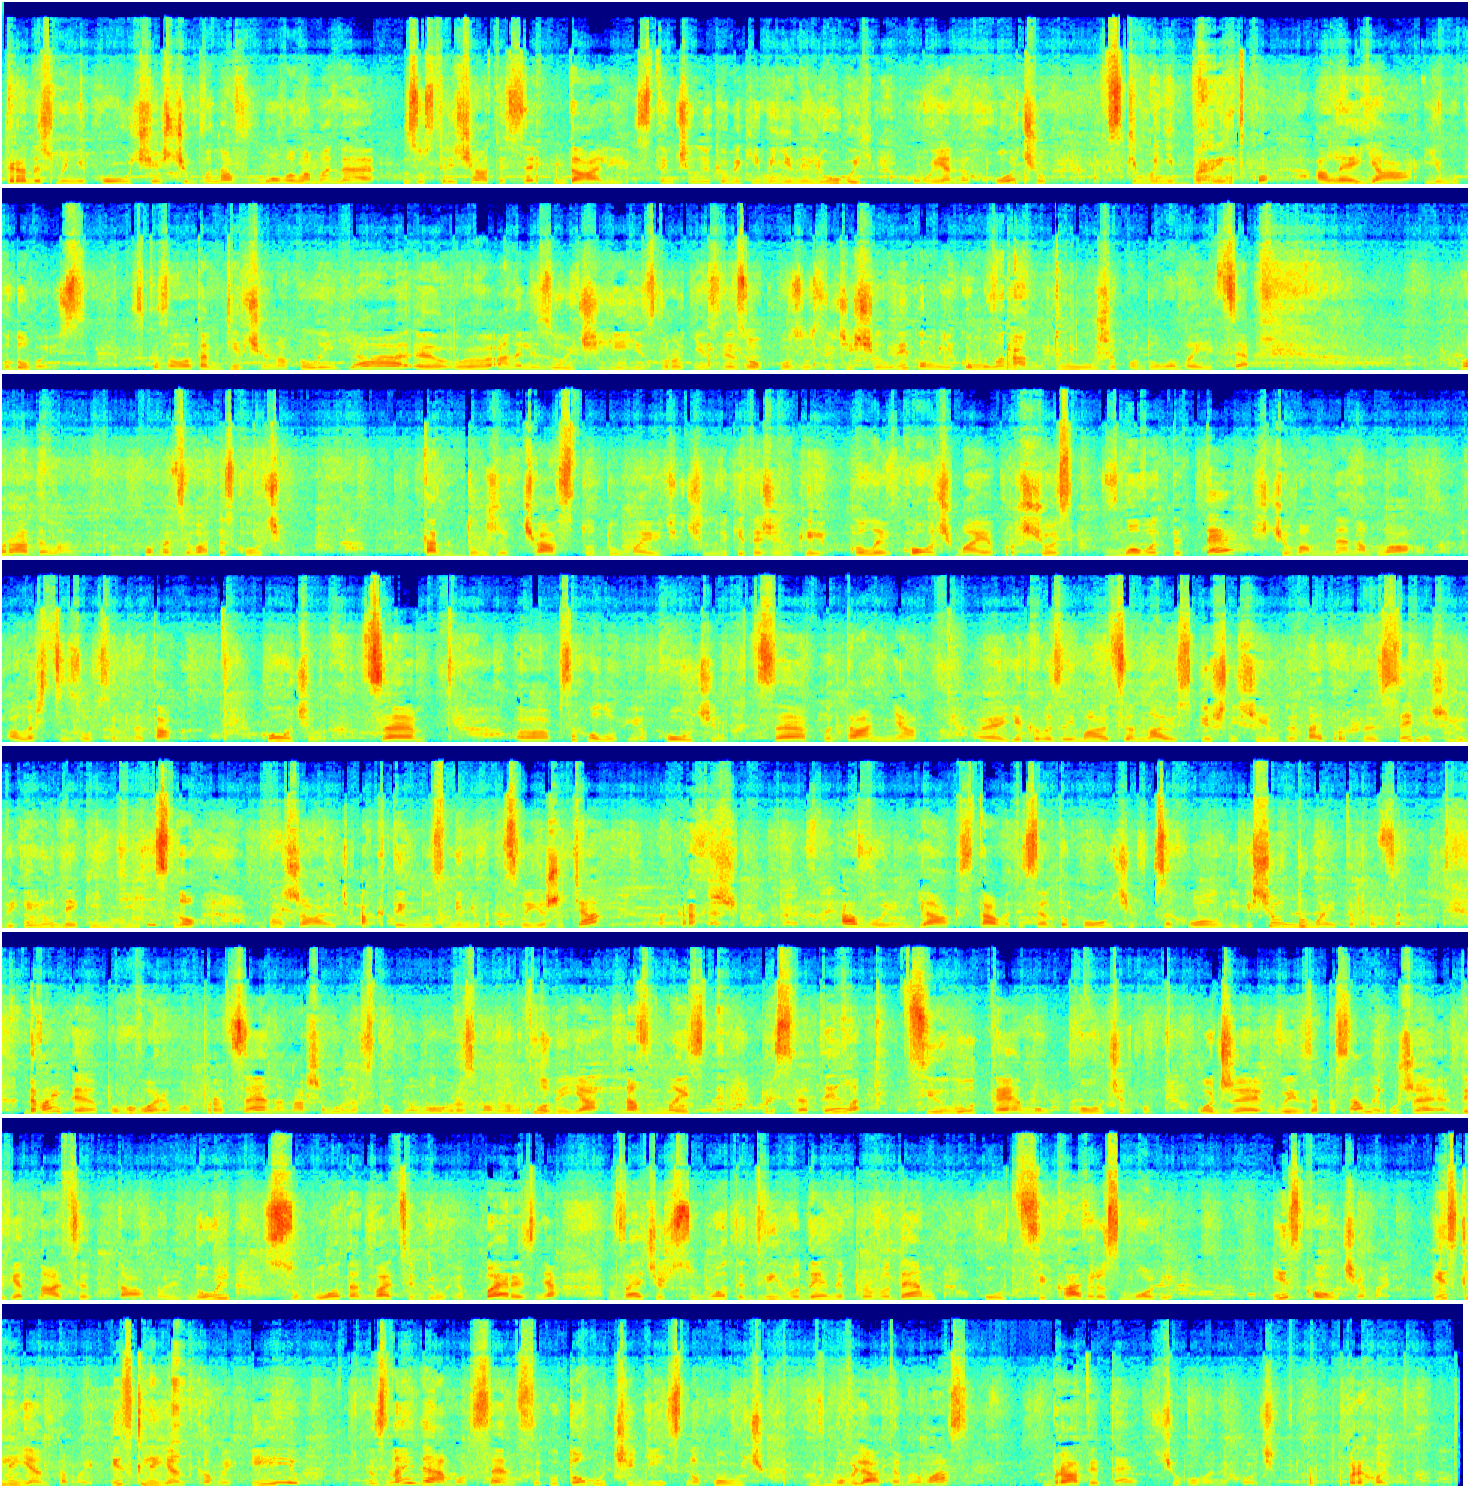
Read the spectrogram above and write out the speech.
Ти радиш мені коуча, щоб вона вмовила мене зустрічатися далі з тим чоловіком, який мені не любить, кого я не хочу, з ким мені бридко, але я йому подобаюсь. Сказала так дівчина, коли я, е, е, аналізуючи її зворотній зв'язок по зустрічі з чоловіком, якому вона дуже подобається, порадила попрацювати з коучем. Так дуже часто думають чоловіки та жінки, коли коуч має про щось вмовити те, що вам не на благо. Але ж це зовсім не так. Коучинг це е, психологія, коучинг це питання, е, якими займаються найуспішніші люди, найпрогресивніші люди, і люди, які дійсно бажають активно змінювати своє життя на краще. А ви як ставитеся до коучів, психологів і що думаєте про це? Давайте поговоримо про це на нашому наступному розмовному клубі. Я навмисне присвятила цілу тему коучингу. Отже, ви записали уже 19.00, субота, 22 березня, вечір суботи, дві години проведемо у цікавій розмові і з коучами, і з клієнтами, і з клієнтками, і знайдемо сенси у тому, чи дійсно коуч вмовлятиме вас брати те, чого ви не хочете. Приходьте.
